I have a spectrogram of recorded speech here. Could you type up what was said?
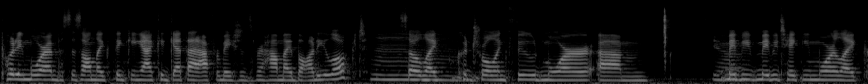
putting more emphasis on like thinking I could get that affirmations for how my body looked. Mm. So like mm. controlling food more. Um, yeah. maybe maybe taking more like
